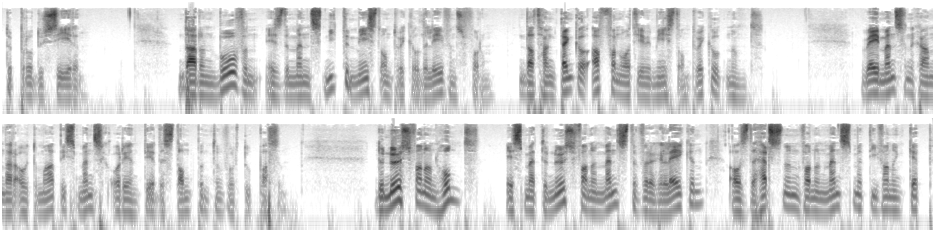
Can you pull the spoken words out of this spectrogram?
te produceren. Daarenboven is de mens niet de meest ontwikkelde levensvorm. Dat hangt enkel af van wat je meest ontwikkeld noemt. Wij mensen gaan daar automatisch mensgeoriënteerde standpunten voor toepassen. De neus van een hond is met de neus van een mens te vergelijken als de hersenen van een mens met die van een kip.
